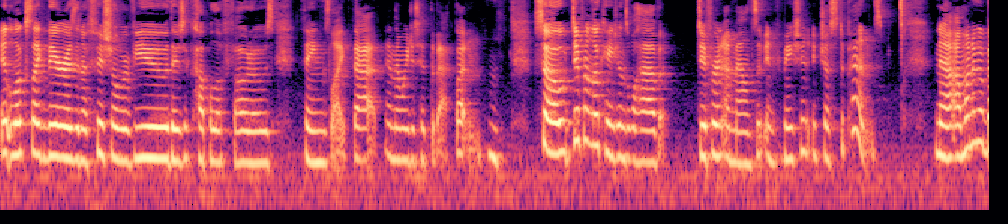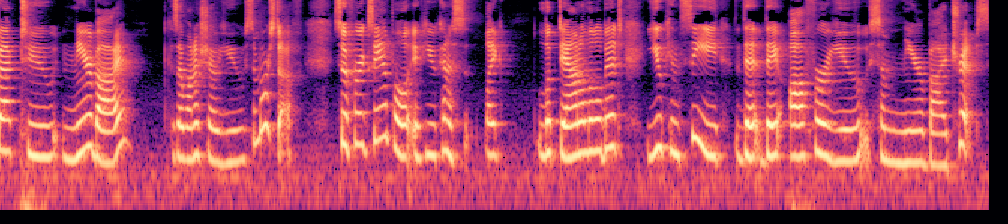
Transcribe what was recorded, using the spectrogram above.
It looks like there is an official review. There's a couple of photos, things like that. And then we just hit the back button. Hmm. So different locations will have different amounts of information. It just depends. Now I want to go back to nearby because I want to show you some more stuff. So for example, if you kind of like look down a little bit, you can see that they offer you some nearby trips.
